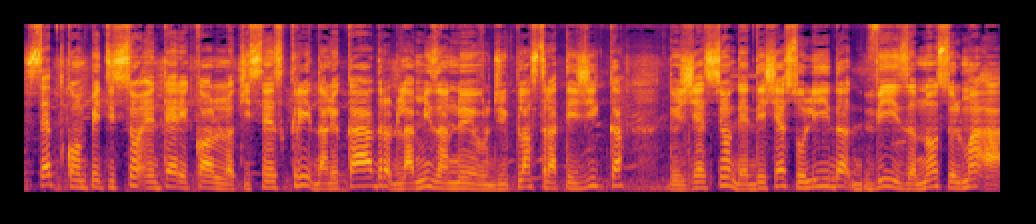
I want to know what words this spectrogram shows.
Cette compétition interécole qui s'inscrit dans le cadre de la mise en œuvre du plan stratégique de gestion des déchets solides vise non seulement à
